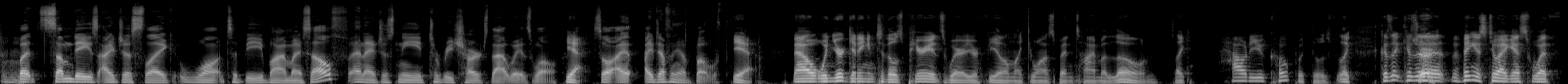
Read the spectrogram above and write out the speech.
Mm-hmm. But some days I just like want to be by myself and I just need to recharge that way as well. Yeah. So I I definitely have both. Yeah. Now, when you're getting into those periods where you're feeling like you want to spend time alone, like how do you cope with those? Like, because because Sure. the thing is too, I guess with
